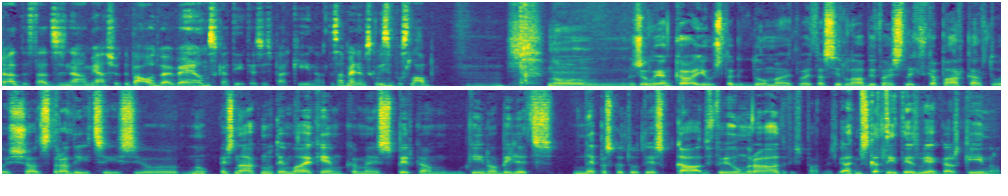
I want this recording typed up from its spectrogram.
rada tādu zinām, jā, šo baudu vai vēlmu skatīties vispār kino. Tas apmierināms, ka viss būs labi. Mm -hmm. nu, Žilien, kā jūs domājat, vai tas ir labi vai slikti, ka pārkārtojas šādas tradīcijas? Jo nu, es nāku no tiem laikiem, kad mēs pirkām kino biļetes nepaskatoties, kādu filmu rāda vispār. Mēs gājām skatīties mm. vienkārši kino.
